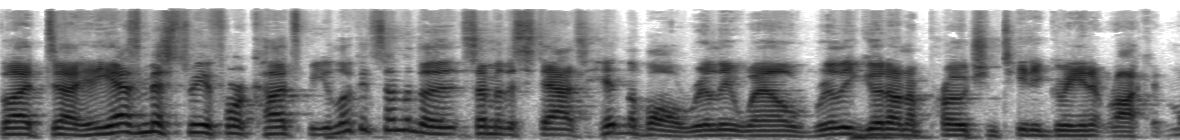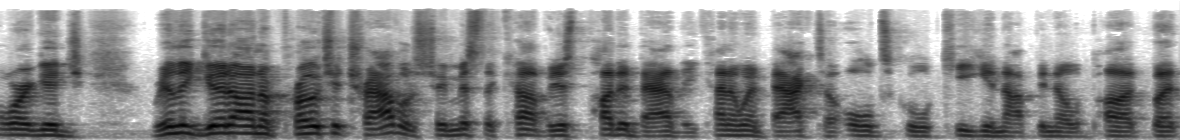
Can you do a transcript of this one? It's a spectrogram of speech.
But uh, he has missed three or four cuts. But you look at some of the some of the stats, hitting the ball really well, really good on approach and tee to green at Rocket Mortgage, really good on approach at Travelers. So he missed the cut, but just putted badly. Kind of went back to old school Keegan not being able to putt. But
